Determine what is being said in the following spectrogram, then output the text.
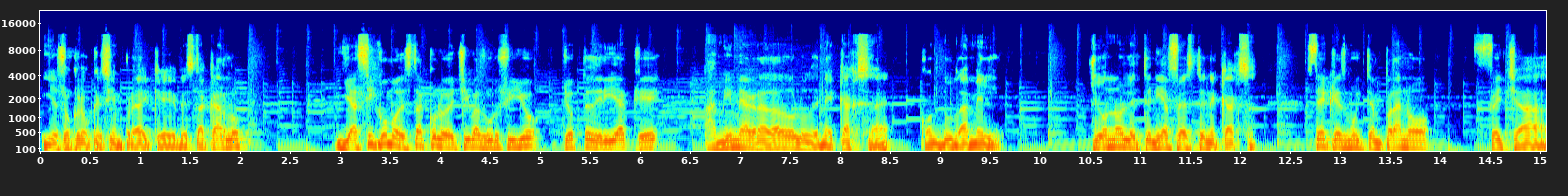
y eso creo que siempre hay que destacarlo. Y así como destaco lo de Chivas Gursillo, yo te diría que a mí me ha agradado lo de Necaxa, ¿eh? con Dudamel. Yo no le tenía fe a este Necaxa. Sé que es muy temprano, fecha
